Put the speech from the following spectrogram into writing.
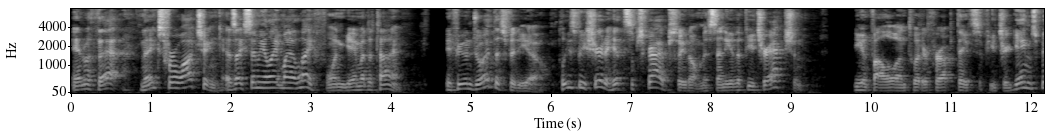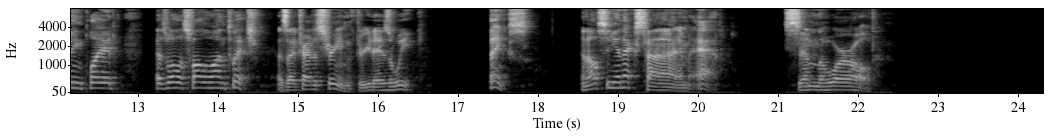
And with that, thanks for watching as I simulate my life one game at a time. If you enjoyed this video, please be sure to hit subscribe so you don't miss any of the future action. You can follow on Twitter for updates of future games being played, as well as follow on Twitch, as I try to stream three days a week. Thanks, and I'll see you next time at Sim the World.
